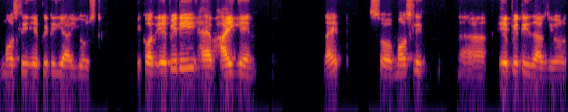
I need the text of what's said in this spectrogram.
mostly APD are used because APD have high gain, right? So mostly uh, APDs are used.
